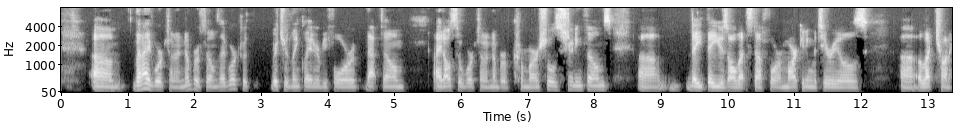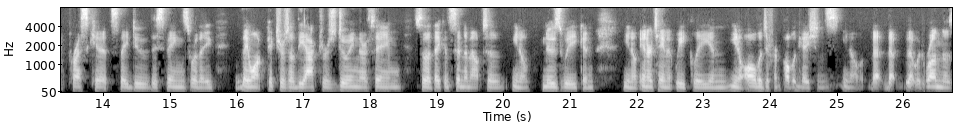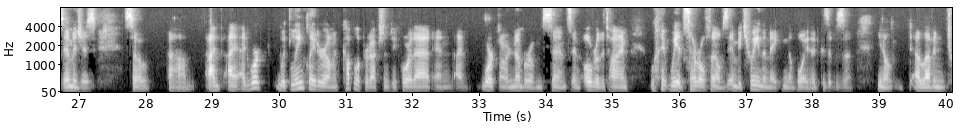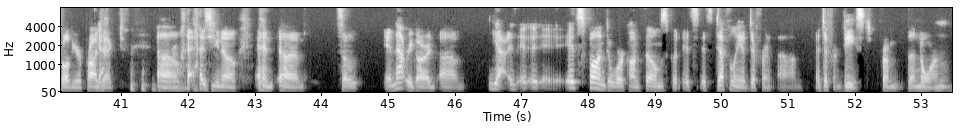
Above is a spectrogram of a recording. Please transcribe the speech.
Um, but I had worked on a number of films. I'd worked with Richard Linklater before that film. I had also worked on a number of commercials shooting films. Um, they they use all that stuff for marketing materials, uh, electronic press kits. They do these things where they they want pictures of the actors doing their thing so that they can send them out to you know Newsweek and you know Entertainment Weekly and you know all the different publications you know that that that would run those images. So um, I'd, I'd worked with Linklater on a couple of productions before that, and I've worked on a number of them since. And over the time, we had several films in between the making of Boyhood because it was a, you know, 11, 12 year project, yeah. um, as you know. And um, so, in that regard, um, yeah, it, it, it's fun to work on films, but it's it's definitely a different um, a different beast from the norm. Mm.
